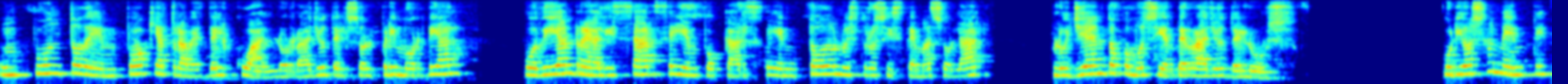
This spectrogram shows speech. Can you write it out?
un punto de enfoque a través del cual los rayos del sol primordial podían realizarse y enfocarse en todo nuestro sistema solar, fluyendo como siete rayos de luz. Curiosamente,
